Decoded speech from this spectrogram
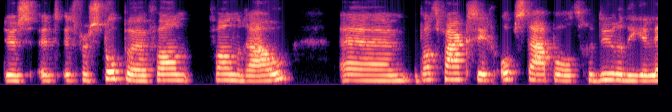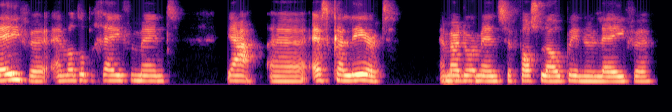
Dus het, het verstoppen van, van rouw. ehm, wat vaak zich opstapelt gedurende je leven en wat op een gegeven moment ja, eh, escaleert. En waardoor mensen vastlopen in hun leven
